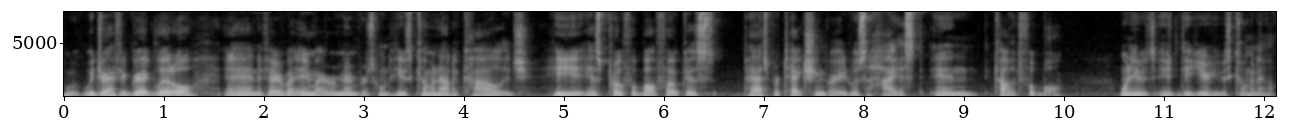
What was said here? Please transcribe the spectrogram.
we drafted Greg Little, and if everybody anybody remembers when he was coming out of college, he his Pro Football Focus pass protection grade was the highest in college football when he was the year he was coming out.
